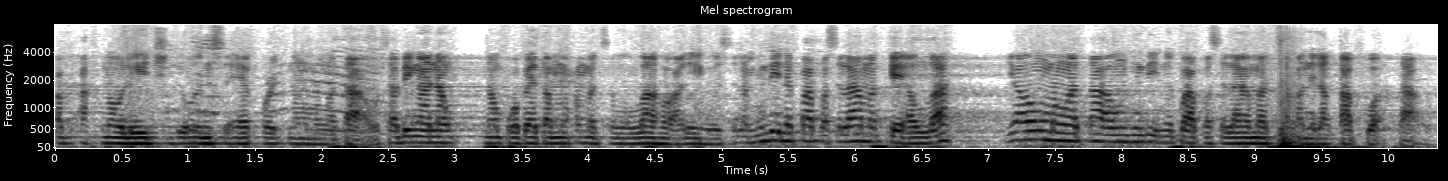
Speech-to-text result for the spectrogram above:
pag-acknowledge doon sa effort ng mga tao. Sabi nga ng, ng Propeta Muhammad sallallahu alaihi wasallam, hindi nagpapasalamat kay Allah yung mga taong hindi nagpapasalamat sa kanilang kapwa-tao.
